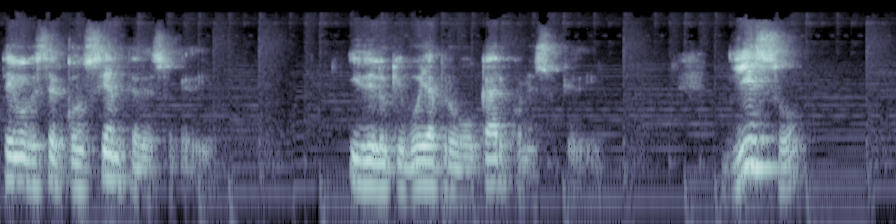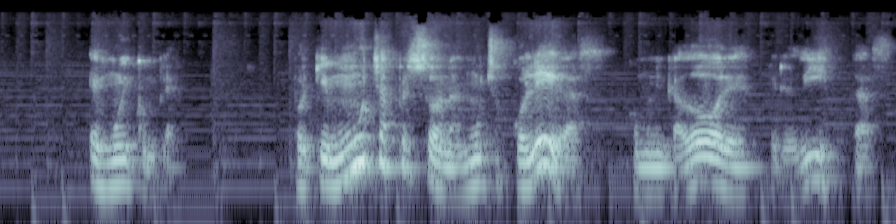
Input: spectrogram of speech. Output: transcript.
tengo que ser consciente de eso que digo y de lo que voy a provocar con eso que digo. Y eso es muy complejo, porque muchas personas, muchos colegas, comunicadores, periodistas,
